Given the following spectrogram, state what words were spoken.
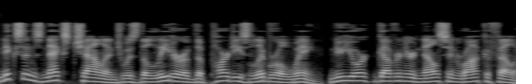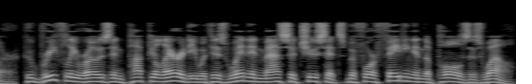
Nixon's next challenge was the leader of the party's liberal wing, New York Governor Nelson Rockefeller, who briefly rose in popularity with his win in Massachusetts before fading in the polls as well.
